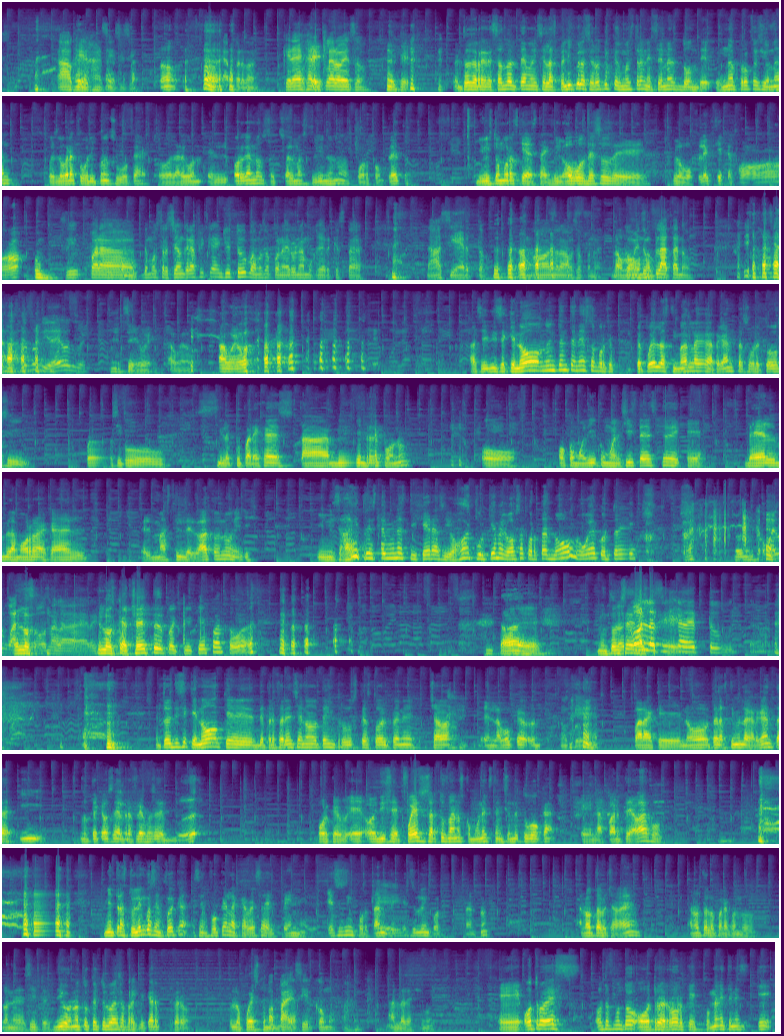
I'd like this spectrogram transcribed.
Ah, ok, ajá, sí, sí, sí. ¿no? Ya, perdón. Quería dejar en Ok. claro eso. Entonces, regresando al tema, dice, las películas eróticas muestran escenas donde una profesional pues logra cubrir con su boca todo el, argo- el órgano sexual masculino, ¿no? Por completo. Yo he visto morras que hasta globos de esos de globoflexia, que ¡pum! Sí, para demostración gráfica en YouTube vamos a poner una mujer que está. No, cierto. No, no la vamos a poner. No, Comiendo un plátano. ¿Sí has visto esos videos, güey? Sí, güey, a huevo. A. Así dice que no, no intenten esto porque te puede lastimar la garganta, sobre todo si, pues, si tu, si tu pareja está bien repo, ¿no? O, o como, di, como el chiste este de que ve el- la morra acá, el, el mástil del vato, ¿no? Y, y dice, ay, préstame unas tijeras. Y yo, ay, ¿por qué me lo vas a cortar? No, me voy a cortar. Como el En los- guasón a la verga. en los cachetes para que quepa todo. Ay, entonces, ¡Colas, eh, hija de tu! entonces dice que no, que de preferencia no te introduzcas todo el pene chava en la boca para que no te lastimes la garganta y no te cause el reflejo ese de porque eh, dice puedes usar tus manos como una extensión de tu boca en la parte de abajo mientras tu lengua se enfoca se enfoca en la cabeza del pene eso es importante Ok. eso es lo importante ¿no? anótalo chava ¿eh? anótalo para cuando lo necesites digo no tú que tú lo vas a practicar pero lo puedes Para comunicar decir cómo. Ajá. Ándale. Eh, otro es, otro punto o otro error que cometen es que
